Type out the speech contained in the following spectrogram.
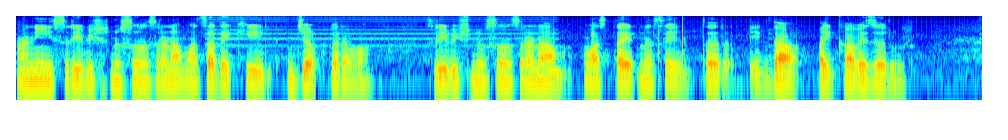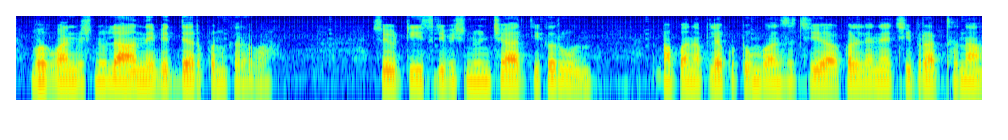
आणि श्री विष्णू सहस्रनामाचा देखील जप करावा. श्री विष्णू सहस्रनाम वाचता येत नसेल तर एकदा ऐकावे जरूर. भगवान विष्णूला नैवेद्य अर्पण करावा. शेवटी श्री विष्णूंची आरती करून आपण आपल्या कुटुंबाची कल्याणाची प्रार्थना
